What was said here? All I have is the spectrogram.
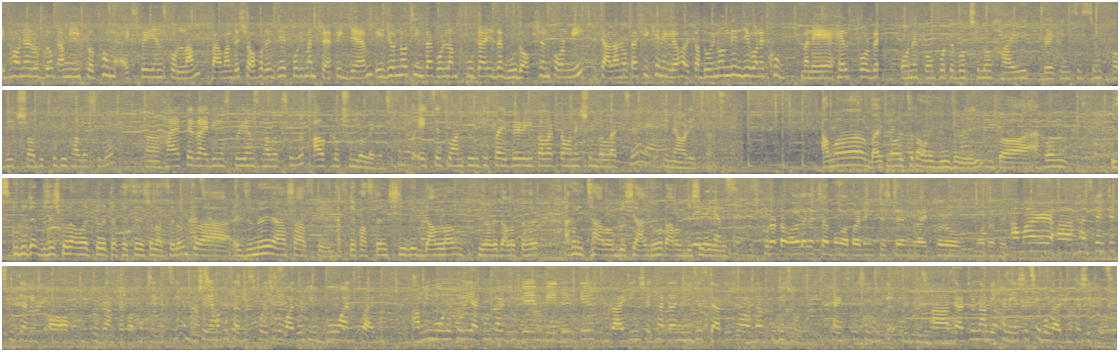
এই ধরনের উদ্যোগ আমি প্রথম এক্সপিরিয়েন্স করলাম বা আমাদের শহরের যে পরিমাণ ট্রাফিক জ্যাম এই জন্য চিন্তা করলাম scooter is a good option for me চালানোটা শিখে নিলে হয়তো দৈনন্দিন জীবনে খুব মানে হেল্প করবে। অনেক কমফোর্টেবল ছিল হাইট ব্রেকিং সিস্টেম সবই সবই খুবই ভালো ছিল। হায়াতের রাইডিং এক্সপিরিয়েন্স ভালো ছিল। আউটলুক সুন্দর লেগেছে। তো এক্সএস ওয়ান টোয়েন্টি ফাইভের এই কালারটা অনেক সুন্দর লাগছে। এটি নেওয়ার ইচ্ছা আছে। আমার বাইক নেওয়ার ইচ্ছাটা অনেক দিন ধরেই। তো এখন স্কুটিটা বিশেষ করে আমার একটু একটা ফ্যাসিনেশন আছিল তো এই জন্যই আসা আজকে। আজকে ফার্স্ট টাইম শিখে জানলাম কীভাবে চালাতে হয়। এখন ইচ্ছা আরও বেশি আগ্রহটা আরও বেশি বেড়ে গেছে। স্কুটারটা ভালো লেগেছে এবং অপারেটিং সিস্টেম রাইড করেও মজা পেয়েছি। আমার হাজব্যান্ডের থ্রুতে আমি এই প্রোগ্রামটার কথা জেনেছি। সেই আমাকে সাজেস্ট করেছিল why don't you go and try আমি মনে করি এখনকার যুগে মেয়েদেরকে রাইডিং শেখাটা নিজে স্ট্যাবলিশ হওয়াটা খুবই জরুরি। থ্যাংকস টু সুজুকি যার জন্য আমি এখানে এসেছি এবং রাইডিংটা শিখেছি।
